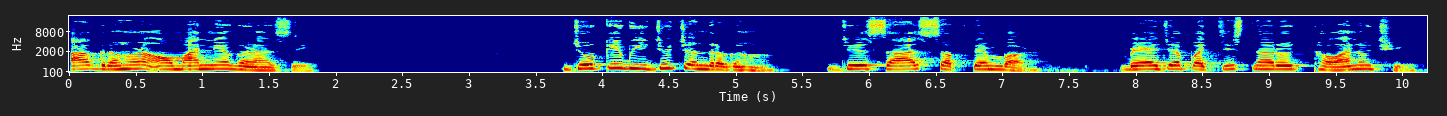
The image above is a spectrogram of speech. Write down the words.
આ ગ્રહણ અમાન્ય ગણાશે. જો કે બીજું ચંદ્રગ્રહણ, જે સાત સપ્ટેમ્બર બે હજાર પચીસના રોજ થવાનું છે.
